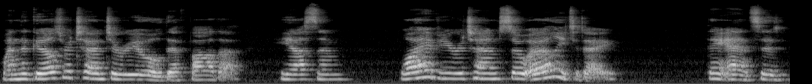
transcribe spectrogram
When the girls returned to Reuel, their father, he asked them, Why have you returned so early today? They answered,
